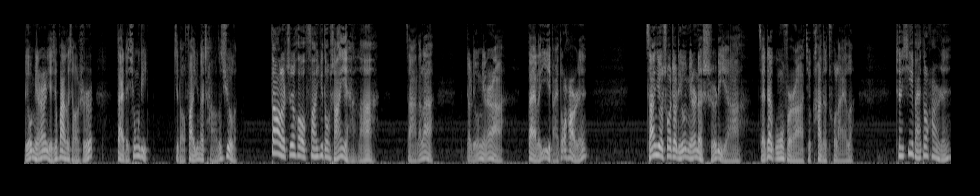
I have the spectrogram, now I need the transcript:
刘明也就半个小时，带着兄弟就到范玉那厂子去了。到了之后，范玉都傻眼了，咋的了？这刘明啊！带了一百多号人，咱就说这刘明的实力啊，在这功夫啊就看得出来了。这一百多号人，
